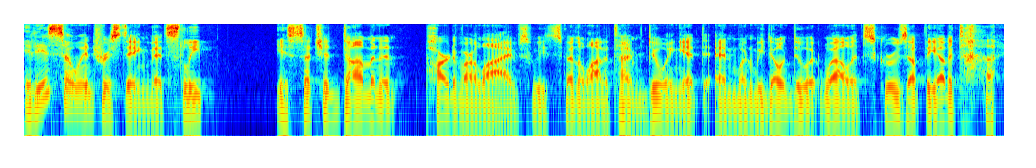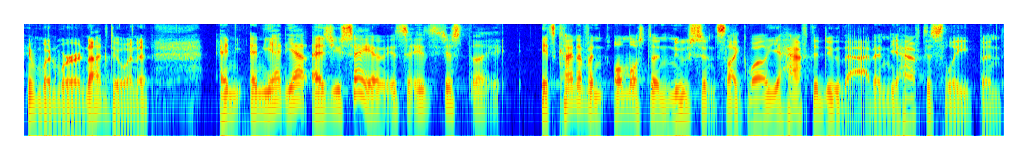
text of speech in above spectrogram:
It is so interesting that sleep is such a dominant part of our lives. We spend a lot of time doing it, and when we don't do it well, it screws up the other time when we're not doing it. And and yet, yeah, as you say, it's it's just uh, it's kind of an almost a nuisance. Like, well, you have to do that, and you have to sleep, and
